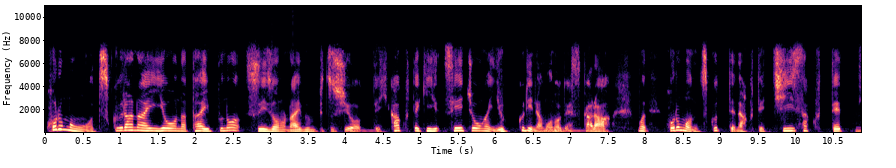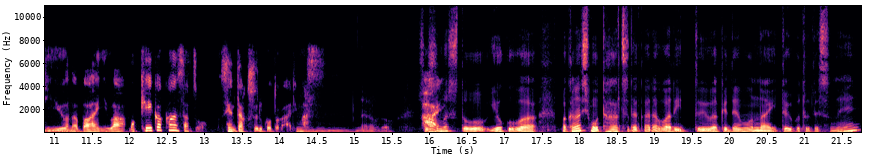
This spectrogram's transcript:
ホルモンを作らないようなタイプの膵臓の内分泌腫瘍って比較的成長がゆっくりなものですから、もうホルモン作ってなくて小さくてっていうような場合には、もう経過観察を選択することがあります。なるほど。そうしますと、はい、よくは、まあ、必ずしも多発だから悪いというわけでもないということですね。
